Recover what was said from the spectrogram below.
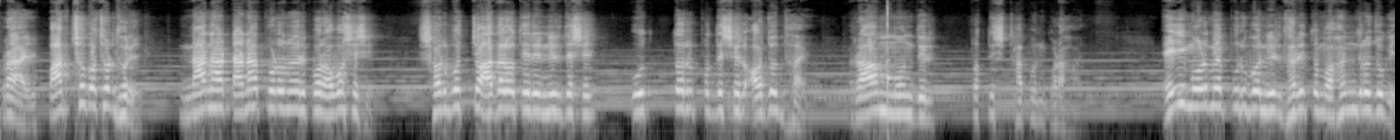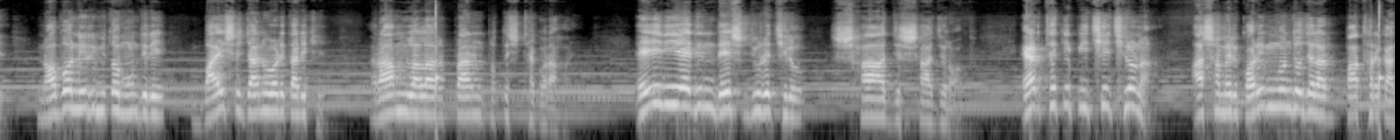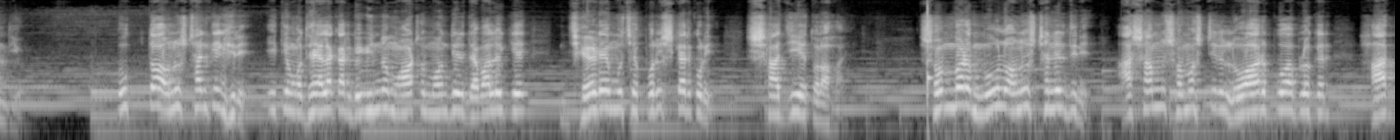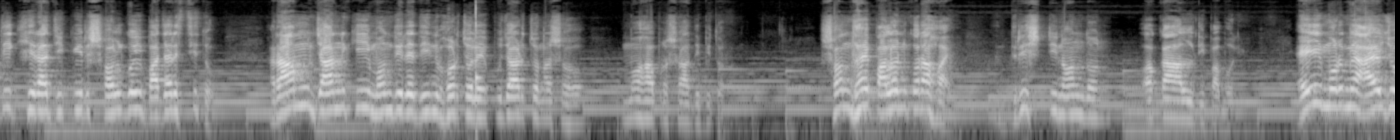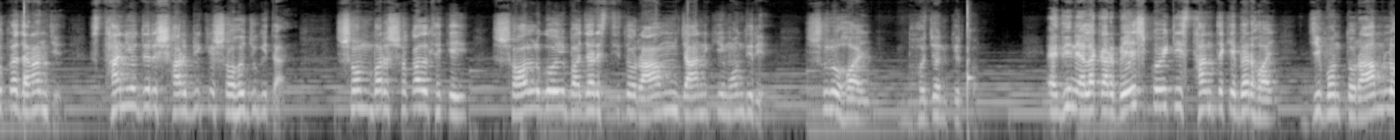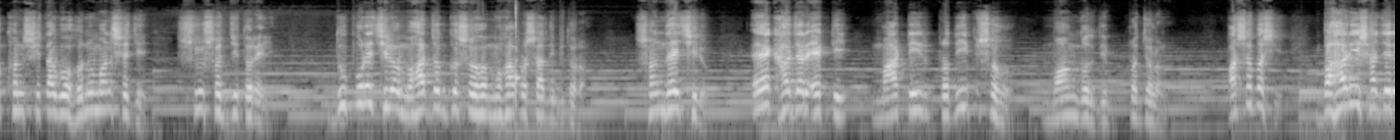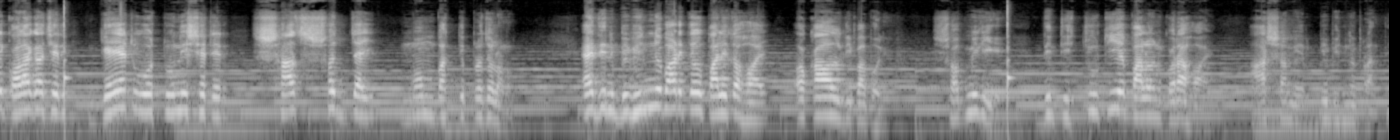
প্রায় পাঁচ ছ বছর ধরে নানা টানা টানাপোড়নের পর অবশেষে সর্বোচ্চ আদালতের নির্দেশে উত্তরপ্রদেশের অযোধ্যায় রাম মন্দির প্রতিস্থাপন করা হয়। এই মর্মে পূর্ব নির্ধারিত মহেন্দ্র যুগে নবনির্মিত মন্দিরে বাইশে জানুয়ারি তারিখে রামলালার প্রাণ প্রতিষ্ঠা করা হয়। এই নিয়ে এদিন দেশ জুড়ে ছিল সাজ সাজ রব। এর থেকে পিছিয়ে ছিল না আসামের করিমগঞ্জ জেলার পাথারকান্দিও। উক্ত অনুষ্ঠানকে ঘিরে ইতিমধ্যে এলাকার বিভিন্ন মঠ, মন্দির, দেবালয়কে ঝেড়ে মুছে পরিষ্কার করে সাজিয়ে তোলা হয়। সোমবার মূল অনুষ্ঠানের দিনে আসাম সমষ্টির লোয়ার পুয়া ব্লকের হাতিখিরা জিপির সলগই বাজার স্থিত রাম জানকী মন্দিরে দিনভর চলে পূজার্চনা সহ মহাপ্রসাদ বিতরণ। সন্ধ্যায় পালন করা হয় দৃষ্টিনন্দন অকাল দীপাবলি। এই মর্মে আয়োজকরা জানান যে স্থানীয়দের সার্বিক সহযোগিতায় সোমবার সকাল থেকেই সলগই বাজার স্থিত রাম জানকী মন্দিরে শুরু হয় ভজন কীর্তন। এদিন এলাকার বেশ কয়েকটি স্থান থেকে বের হয় জীবন্ত রাম লক্ষণ সীতা ও হনুমান সেজে সুসজ্জিত রেলি। দুপুরে ছিল মহাযজ্ঞ সহ মহাপ্রসাদ বিতরণ। সন্ধ্যায় ছিল এক হাজার একটি মাটির প্রদীপ সহ মঙ্গলদ্বীপ প্রজ্বলন। পাশাপাশি বাহারি সাজের কলা গাছের গেট ও টুনি সেটের সাজসজ্জায় মোমবাতি প্রজ্বলন। এদিন বিভিন্ন বাড়িতেও পালিত হয় অকাল দীপাবলি। সব মিলিয়ে দিনটি চুটিয়ে পালন করা হয় আসামের বিভিন্ন প্রান্তে।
